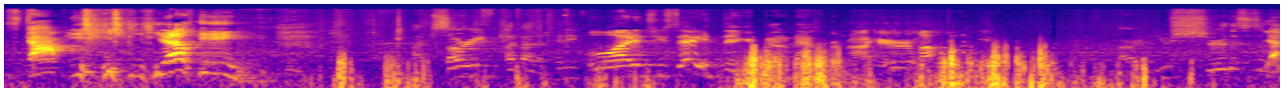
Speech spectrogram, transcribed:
Stop yelling! I'm sorry. I've had a headache. Why didn't you say anything? I've got an aspirin right here in my pocket. Are you sure this is an Yeah,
